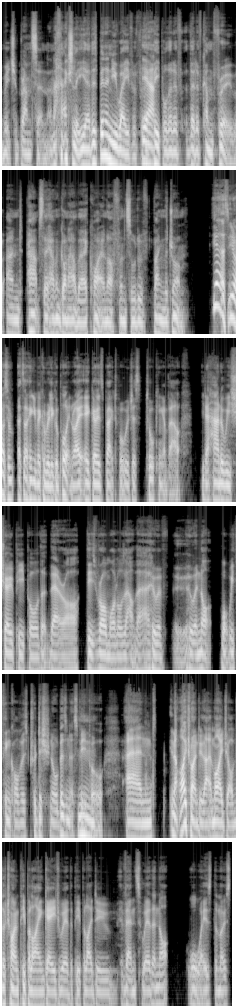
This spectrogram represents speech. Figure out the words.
Richard Branson. And actually, yeah, there's been a new wave of, yeah. of, people that have that have come through, and perhaps they haven't gone out there quite enough and sort of bang the drum. Yeah, you know, a, I think you make a really good point, right? It goes back to what we are just talking about. You know, how do we show people that there are these role models out there who have who are not what we think of as traditional business mm. people, mm. and you know, I try and do that in my job. The try and people I engage with, the people I do events with, are not always the most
